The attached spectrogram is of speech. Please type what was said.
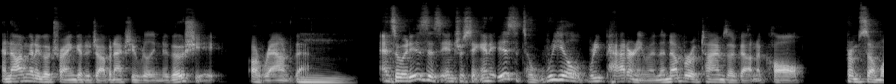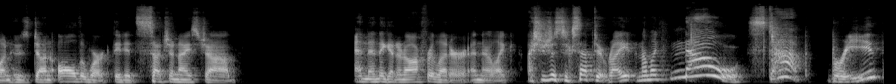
And now I'm going to go try and get a job and actually really negotiate around that. Mm. And so it is this interesting, and it is, it's a real repatterning. And the number of times I've gotten a call from someone who's done all the work, they did such a nice job. And then they get an offer letter and they're like, I should just accept it, right? And I'm like, no, stop, breathe.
